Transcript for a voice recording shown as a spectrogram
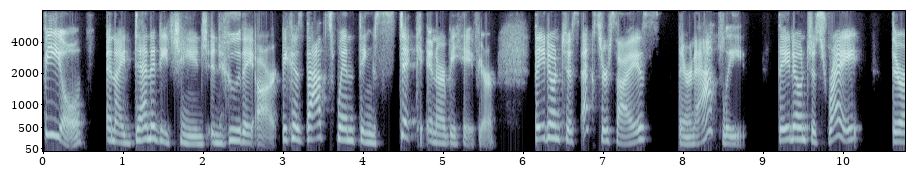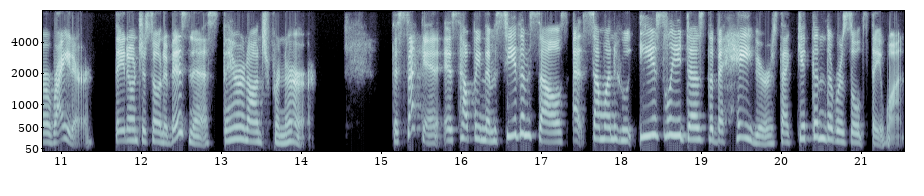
feel an identity change in who they are, because that's when things stick in our behavior. They don't just exercise, they're an athlete. They don't just write, they're a writer. They don't just own a business, they're an entrepreneur. The second is helping them see themselves as someone who easily does the behaviors that get them the results they want.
